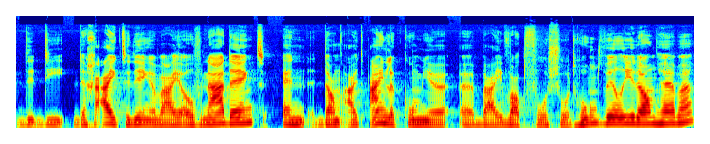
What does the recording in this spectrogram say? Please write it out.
die, die, de geëikte dingen waar je over nadenkt. En dan uiteindelijk kom je eh, bij wat voor soort hond wil je dan hebben.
